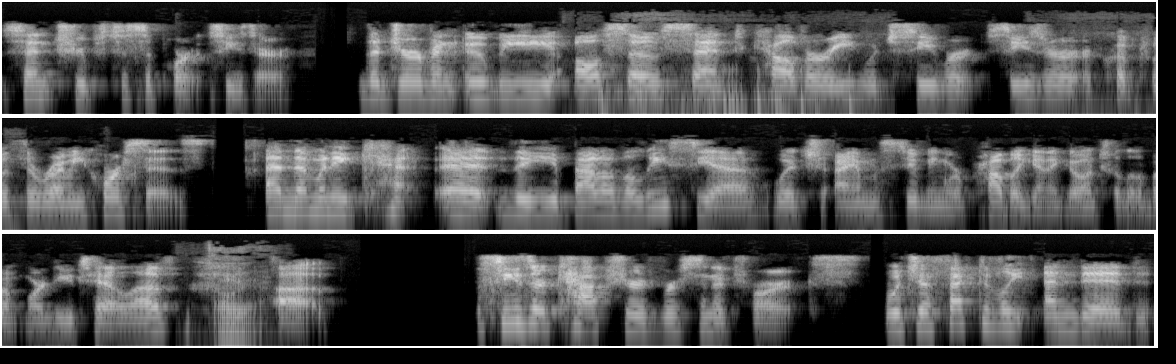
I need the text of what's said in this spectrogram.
sent troops to support Caesar. The German Ubi also sent cavalry, which Caesar equipped with the Remi horses. And then when he at the Battle of Alesia, which I am assuming we're probably going to go into a little bit more detail of, oh, yeah. uh, Caesar captured Vercingetorix, which effectively ended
